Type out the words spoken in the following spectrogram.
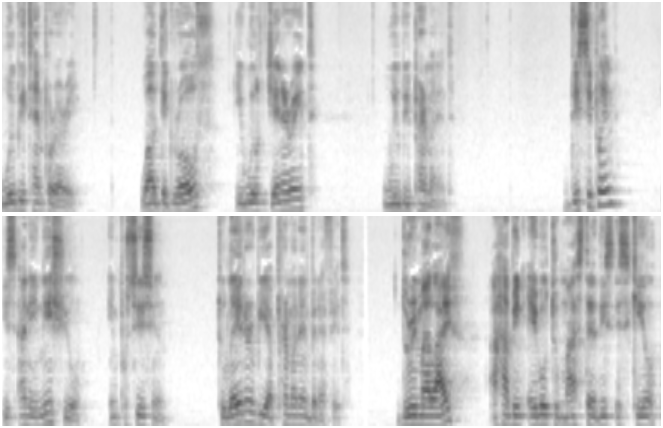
will be temporary, while the growth it will generate will be permanent. Discipline is an initial imposition to later be a permanent benefit. During my life, I have been able to master this skill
